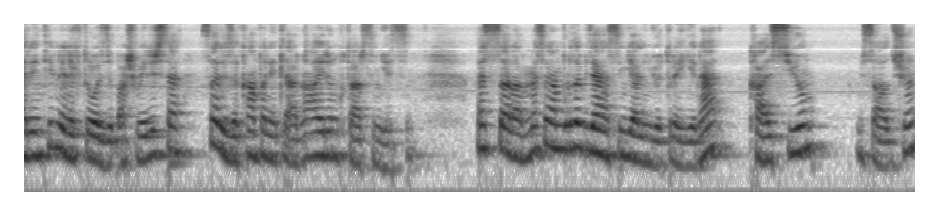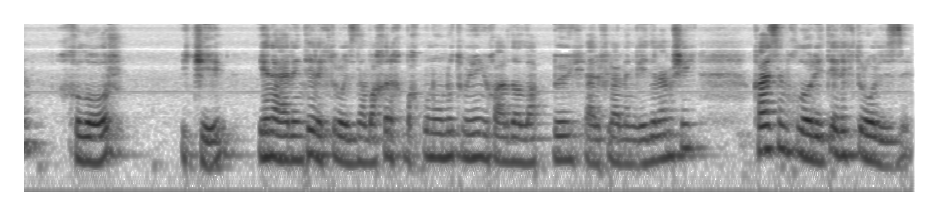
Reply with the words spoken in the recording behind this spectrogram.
ərintin elektrolizi baş verirsə, sadəcə komponentlərini ayırın, qutarsın, getsin. Vəssalam. Məsələn, burada bir dənəsini gəlin götürək yenə. Kalsium, misal üçün, xlor 2. Yenə ərinti elektrolizinə baxırıq. Bax, bunu unutmayın. Yuxarıda lap böyük hərflərlə qeyd eləmişik. Kalsium xlorid elektrolizi.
